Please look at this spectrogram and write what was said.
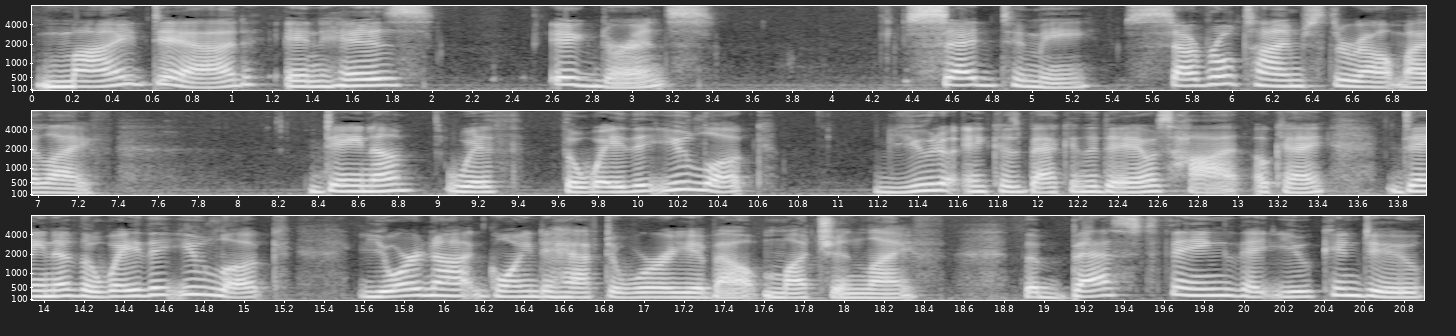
My dad, in his ignorance, said to me several times throughout my life, Dana, with the way that you look, you because back in the day I was hot, okay? Dana, the way that you look, you're not going to have to worry about much in life. The best thing that you can do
